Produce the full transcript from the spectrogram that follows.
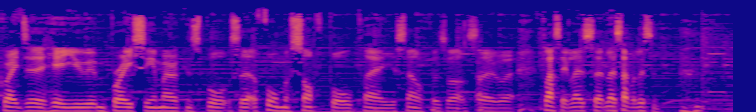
Great to hear you embracing American sports. Uh, a former softball player yourself as well. So uh, classic. Let's uh, let's have a listen.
